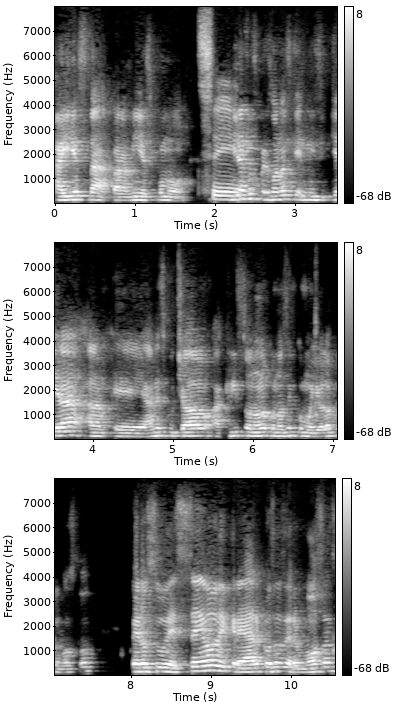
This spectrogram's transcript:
ahí está, para mí es como, Sí. mira esas personas que ni siquiera eh, han escuchado a Cristo, no lo conocen como yo lo conozco, pero su deseo de crear cosas hermosas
